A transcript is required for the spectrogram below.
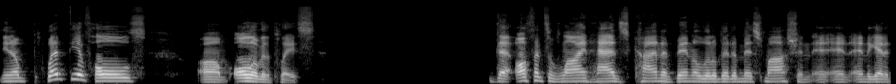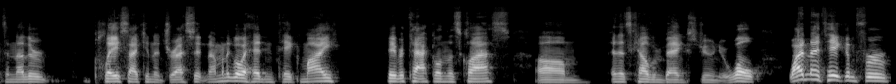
you know plenty of holes um, all over the place. The offensive line has kind of been a little bit of mismatch, and and and again, it's another place I can address it. And I'm going to go ahead and take my favorite tackle in this class, um, and it's Kelvin Banks Jr. Well, Why didn't I take him for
